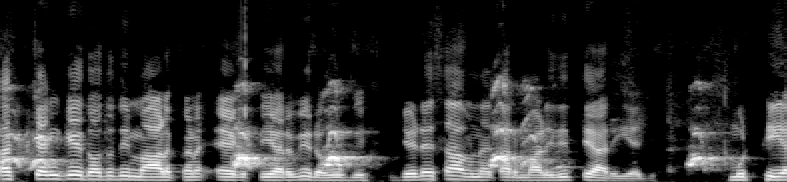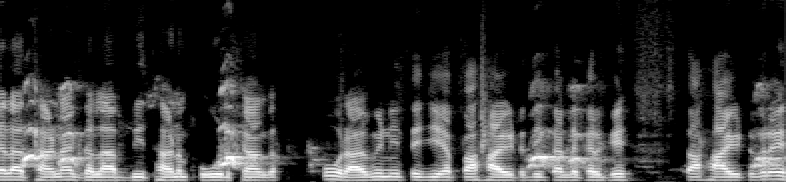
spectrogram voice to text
ਤਾਂ ਚੰਗੇ ਦੁੱਧ ਦੀ ਮਾਲਕਣ ਇਖਤਿਆਰ ਵੀ ਰਹੂਗੀ। ਜਿਹੜੇ ਹਿਸਾਬ ਨਾਲ ਕਰਮ ਵਾਲੀ ਦੀ ਤਿਆਰੀ ਹੈ ਜੀ। ਮੁੱਠੀ ਵਾਲਾ ਥਾਣਾ ਗੁਲਾਬੀ ਥਣ, ਪੂੜ ਚੰਗ ਭੋਰਾ ਵੀ ਨਹੀਂ ਤੇ ਜੇ ਆਪਾਂ ਹਾਈਟ ਦੀ ਗੱਲ ਕਰਗੇ ਤਾਂ ਹਾਈਟ ਵੀਰੇ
